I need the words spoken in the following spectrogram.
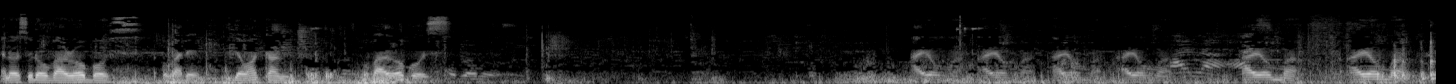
And also the overall boss over there, the one coming, overall boss. Iron Man, Iron Man, Iron Man, Iron Man, Iron Man, Iron Man.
